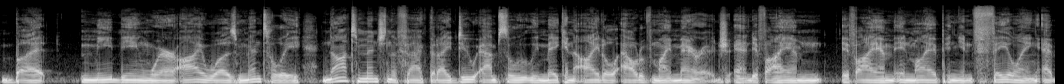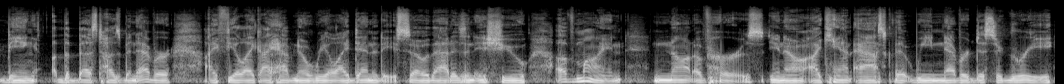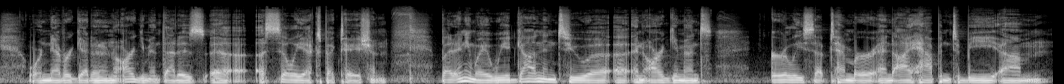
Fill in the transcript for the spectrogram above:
But me being where I was mentally, not to mention the fact that I do absolutely make an idol out of my marriage. And if I am, if I am, in my opinion, failing at being the best husband ever, I feel like I have no real identity. So that is an issue of mine, not of hers. You know, I can't ask that we never disagree or never get in an argument. That is a, a silly expectation. But anyway, we had gotten into a, a, an argument early September, and I happened to be um,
